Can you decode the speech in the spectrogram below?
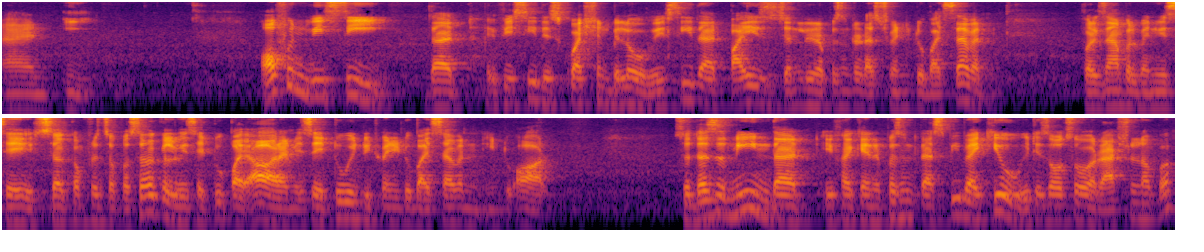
and e. Often we see that if we see this question below, we see that pi is generally represented as 22 by 7. For example, when we say circumference of a circle, we say 2 pi r and we say 2 into 22 by 7 into r. So does it mean that if I can represent it as p by q, it is also a rational number?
